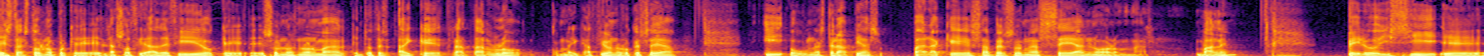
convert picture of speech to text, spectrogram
es trastorno porque la sociedad ha decidido que eso no es normal, entonces hay que tratarlo con medicación o lo que sea, y, o unas terapias, para que esa persona sea normal, ¿vale? Pero y si, eh,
